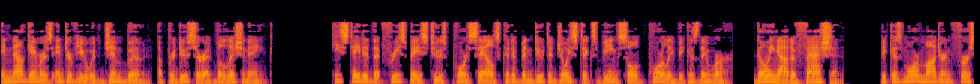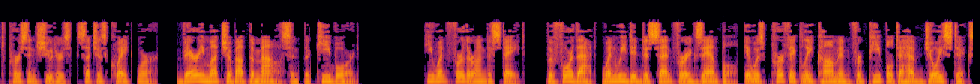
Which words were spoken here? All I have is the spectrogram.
In NowGamer's interview with Jim Boone, a producer at Volition Inc. He stated that FreeSpace 2's poor sales could have been due to joysticks being sold poorly because they were «going out of fashion», because more modern first-person shooters, such as Quake, were «very much about the mouse and the keyboard». He went further on to state, Before that, when we did Descent for example, it was perfectly common for people to have joysticks,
